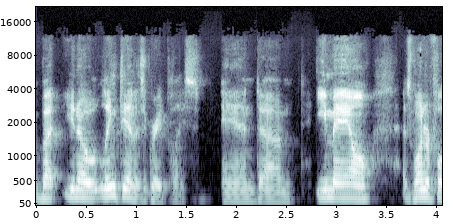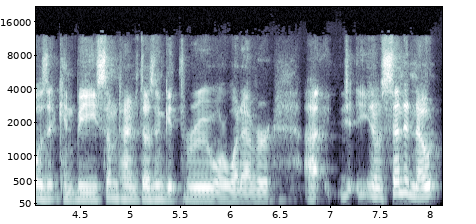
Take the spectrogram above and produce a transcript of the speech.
but you know, LinkedIn is a great place, and um, email, as wonderful as it can be, sometimes doesn't get through or whatever. Uh, you know, send a note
